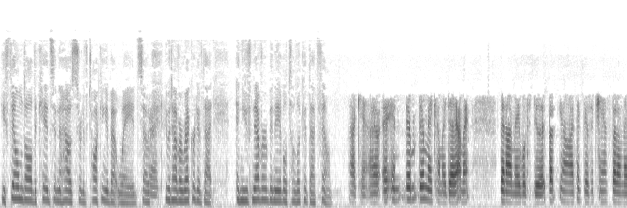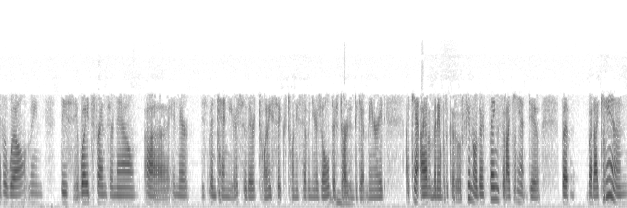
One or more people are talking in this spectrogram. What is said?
he filmed all the kids in the house sort of talking about Wade, so Right. he would have a record of that. And you've never been able to look at that film. I can't. I, and there there may come a day I might then I'm able to do it. But you know, I think there's a chance that I never will. I mean, these Wade's friends are now uh, in their. It's been 10 years, so they're 26, 27 years old. They're starting to get married. I can't. I haven't been able to go to a funeral. There are things that I can't do, but but I can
